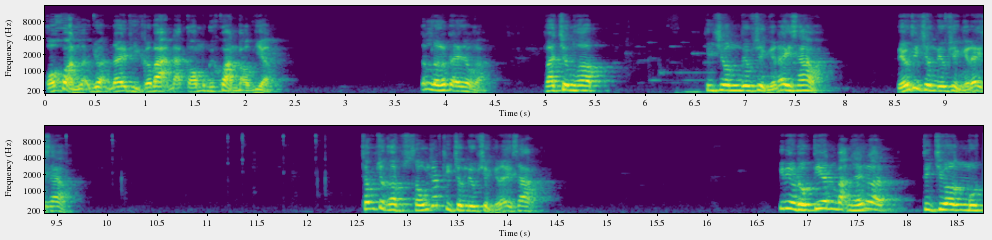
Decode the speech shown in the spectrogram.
có khoản lợi nhuận đây thì các bạn đã có một cái khoản bảo hiểm? Rất lớn đây rồi ạ. Và trường hợp thị trường điều chỉnh ở đây sao nếu thị trường điều chỉnh ở đây sao? Trong trường hợp xấu nhất thị trường điều chỉnh ở đây sao cái điều đầu tiên bạn thấy là thị trường một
